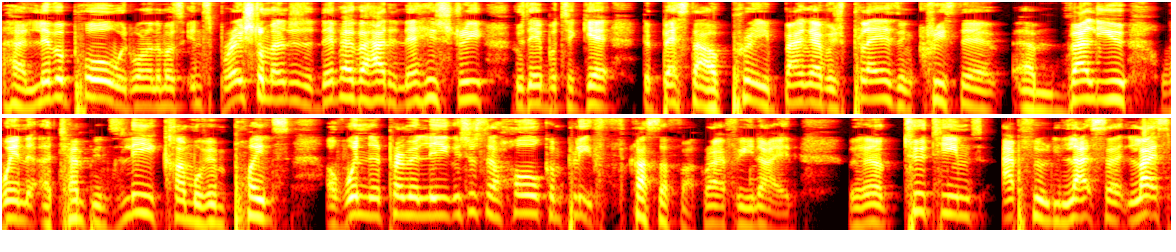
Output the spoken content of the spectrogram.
uh, Liverpool with one of the most inspirational managers that they've ever had in their history, who's able to get the best out of pretty bang average players, increase their um, value, win a Champions League, come within points of winning the Premier League. It's just a whole complete clusterfuck, right, for United. You know, two teams absolutely light, light,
